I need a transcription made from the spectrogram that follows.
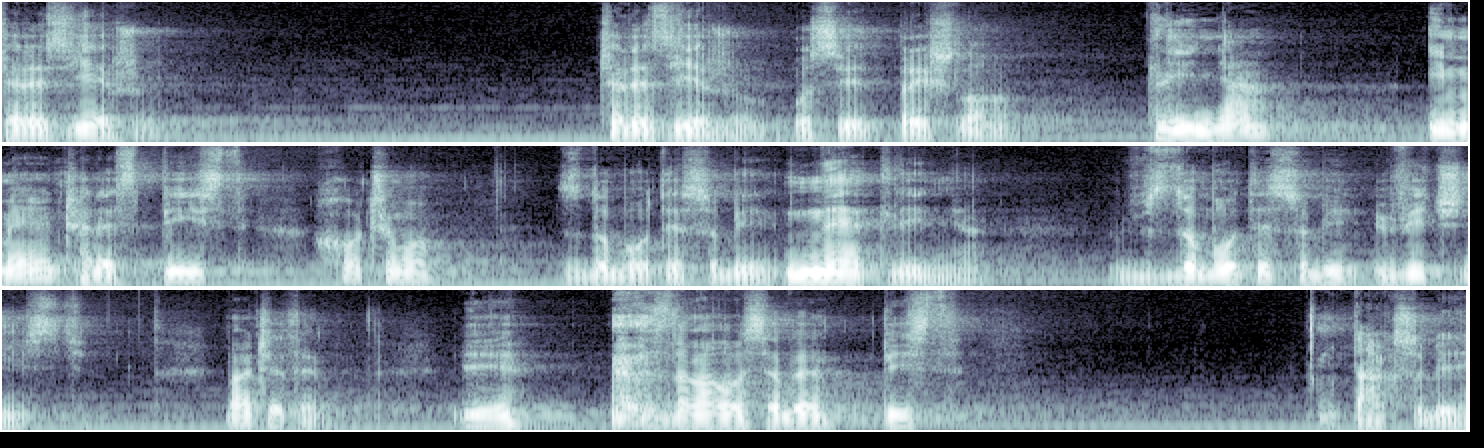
через їжу. Через їжу у світ прийшло тління, і ми через піст хочемо здобути собі не тління, здобути собі вічність. Бачите? І здавалося би, піст так собі.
